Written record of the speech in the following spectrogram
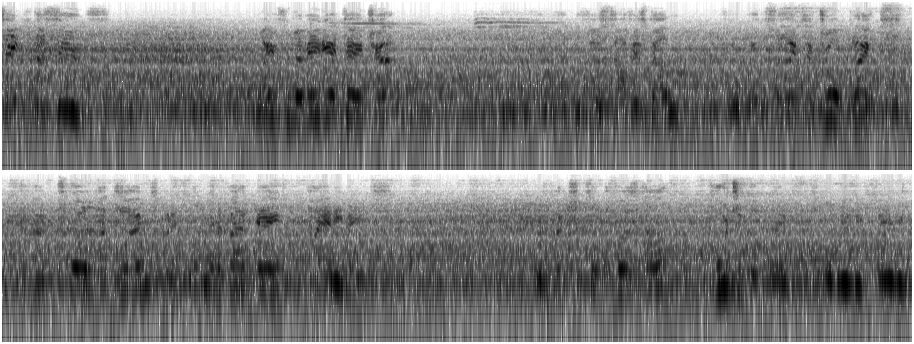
shakes the shoots. Away from immediate danger. The first half is done. So both sides have drawn blanks. At 12 at times, but it's not been a bad game by any means. Reflections on the first half. Portugal may probably be feeling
